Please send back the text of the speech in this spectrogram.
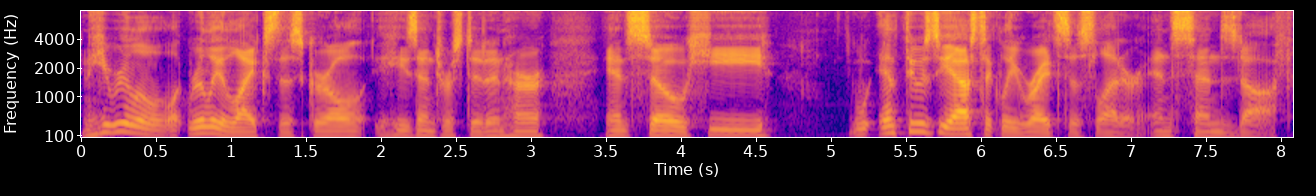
And he really, really likes this girl. He's interested in her. And so he enthusiastically writes this letter and sends it off.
